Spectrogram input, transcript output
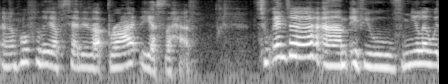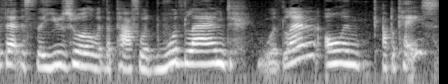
um, hopefully I've set it up right. Yes, I have. To enter, um, if you're familiar with that, it's the usual with the password Woodland, Woodland, all in uppercase.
